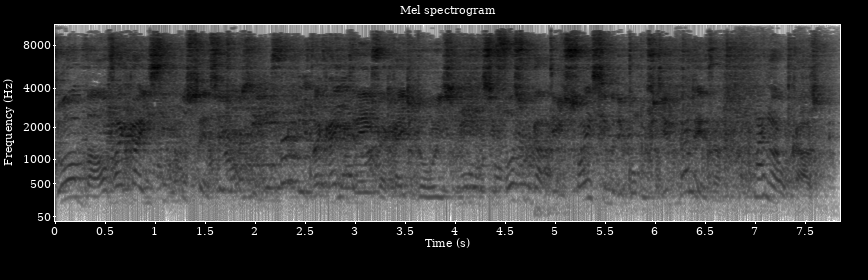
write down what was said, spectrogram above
global vai cair 5%, 6%. Vai cair 3%, vai cair 2%. Se fosse o gatilho só em cima de combustível, beleza. Mas não é o caso.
